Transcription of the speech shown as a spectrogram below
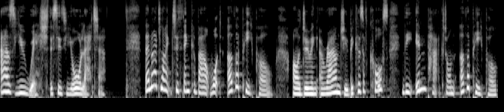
as you wish. This is your letter. Then I'd like to think about what other people are doing around you because, of course, the impact on other people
